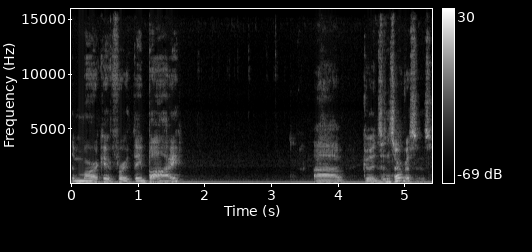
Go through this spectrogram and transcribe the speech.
the market for they buy uh, goods and services.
